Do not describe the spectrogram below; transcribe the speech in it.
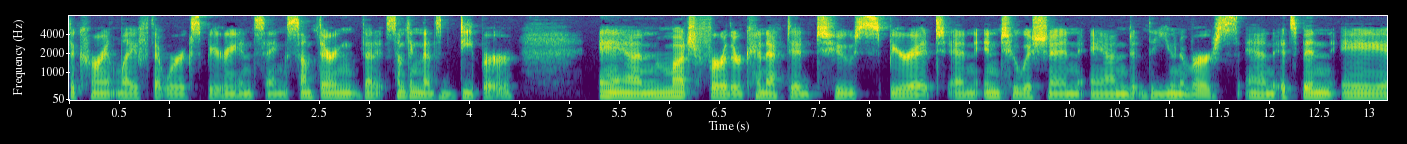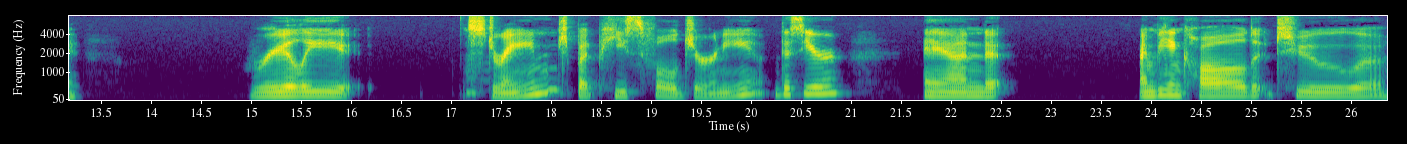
the current life that we're experiencing something that it's something that's deeper and much further connected to spirit and intuition and the universe. And it's been a really strange but peaceful journey this year. And I'm being called to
